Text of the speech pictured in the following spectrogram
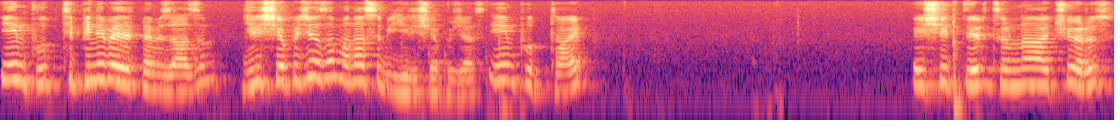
Input tipini belirtmemiz lazım. Giriş yapacağız ama nasıl bir giriş yapacağız? Input type eşittir. Tırnağı açıyoruz.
